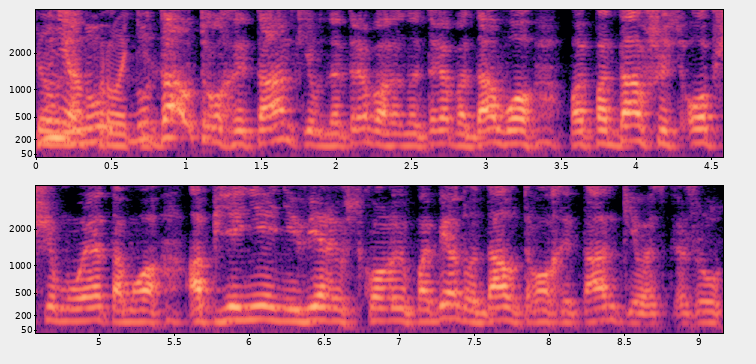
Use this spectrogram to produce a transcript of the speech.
Ні, ну, ну дав трохи танків, не треба, не треба, дав, о, подавшись общому этому оп'яненню віри в скору победу, дав трохи танків, я скажу,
